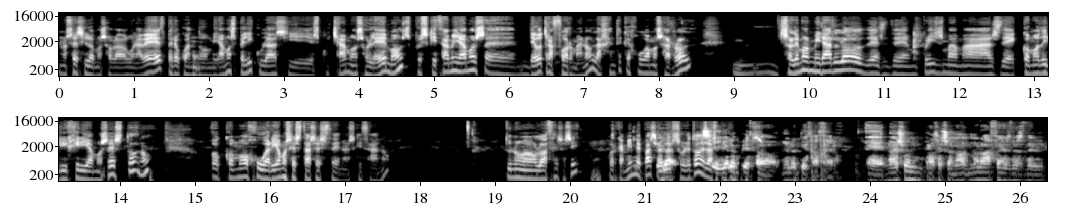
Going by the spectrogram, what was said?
no sé si lo hemos hablado alguna vez, pero cuando miramos películas y escuchamos o leemos, pues quizá miramos eh, de otra forma, ¿no? La gente que jugamos a rol mm, solemos mirarlo desde un prisma más de cómo dirigiríamos esto, ¿no? O cómo jugaríamos estas escenas, quizá, ¿no? ¿Tú no lo haces así? Porque a mí me pasa, lo- sobre todo en las Sí, yo lo películas. empiezo, yo lo empiezo a hacer. Eh, no es un proceso, no, no lo haces desde el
